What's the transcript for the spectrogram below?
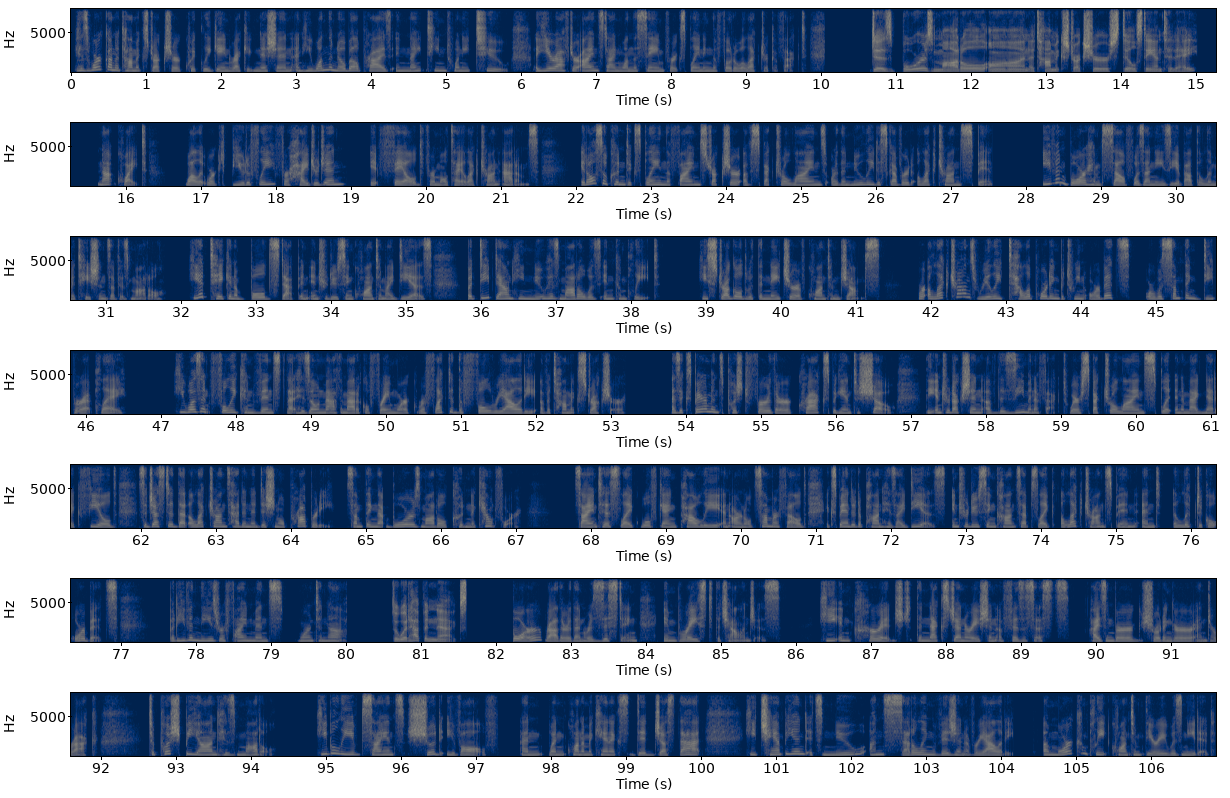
His work on atomic structure quickly gained recognition, and he won the Nobel Prize in 1922, a year after Einstein won the same for explaining the photoelectric effect. Does Bohr's model on atomic structure still stand today? Not quite. While it worked beautifully for hydrogen, it failed for multi electron atoms. It also couldn't explain the fine structure of spectral lines or the newly discovered electron spin. Even Bohr himself was uneasy about the limitations of his model. He had taken a bold step in introducing quantum ideas, but deep down he knew his model was incomplete. He struggled with the nature of quantum jumps. Were electrons really teleporting between orbits, or was something deeper at play? He wasn't fully convinced that his own mathematical framework reflected the full reality of atomic structure. As experiments pushed further, cracks began to show. The introduction of the Zeeman effect, where spectral lines split in a magnetic field, suggested that electrons had an additional property, something that Bohr's model couldn't account for. Scientists like Wolfgang Pauli and Arnold Sommerfeld expanded upon his ideas, introducing concepts like electron spin and elliptical orbits. But even these refinements weren't enough. So, what happened next? Bohr, rather than resisting, embraced the challenges. He encouraged the next generation of physicists, Heisenberg, Schrödinger, and Dirac, to push beyond his model. He believed science should evolve, and when quantum mechanics did just that, he championed its new, unsettling vision of reality. A more complete quantum theory was needed,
